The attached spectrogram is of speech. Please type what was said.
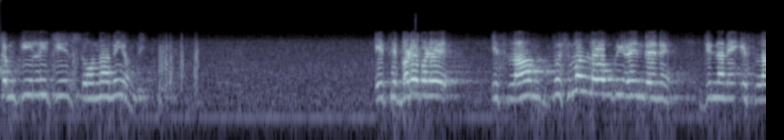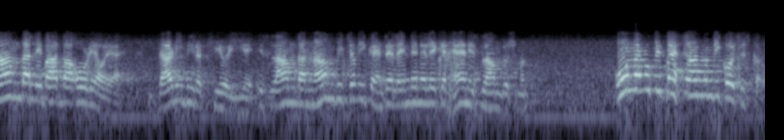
چمکیلی چیز سونا نہیں ہوتی اتنے بڑے بڑے اسلام دشمن لوگ بھی رہتے ہیں جنہ نے اسلام دا لبادہ اوڑیا ہوا ہے، داڑھی بھی رکھی ہوئی ہے۔ اسلام دا نام بھی چوبی گھنٹے لیندے نے، لیکن ہیں اسلام دشمن۔ انہوں بھی پہچاننے کی کوشش کرو۔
